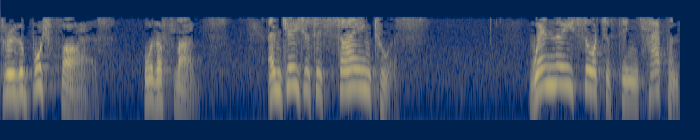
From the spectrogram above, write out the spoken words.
through the bushfires or the floods. And Jesus is saying to us, when these sorts of things happen,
